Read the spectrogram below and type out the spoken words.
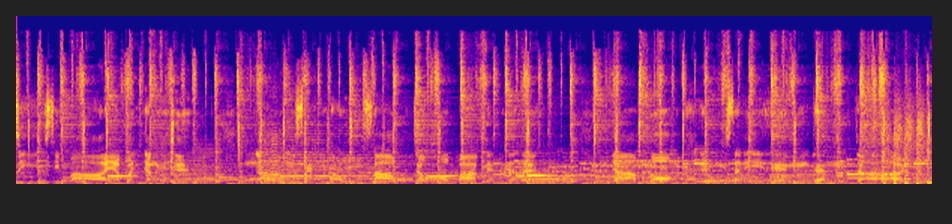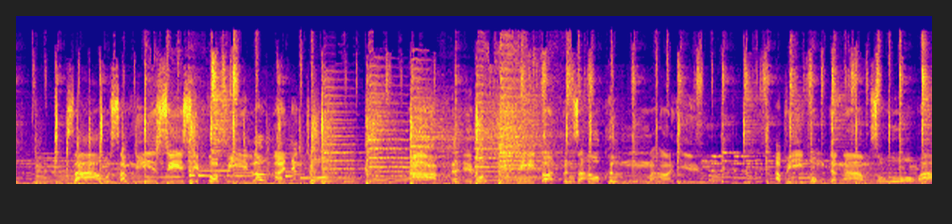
สี่สิบปลายไว้ยังเห็นงามสักเท่าสาวเจ้าหัวปากแดงแดงยามน้องแดงเสน่ห์แห่งแดงใจสาวสำนีสี่สิบกว่าปีเล่ากันยังจมหากได้พบพี่ตอนเป็นสาวขึ้นมายิงอะพี่คงจะงามโซภา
